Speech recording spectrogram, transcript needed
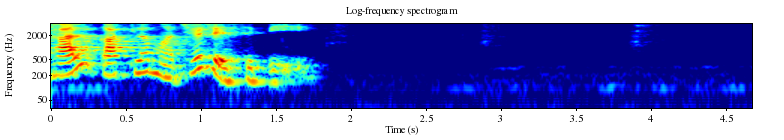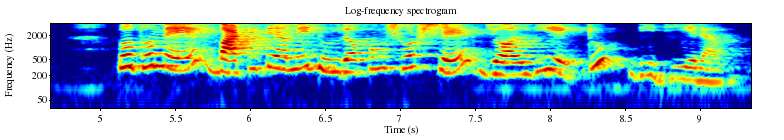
ঝাল কাতলা মাছের রেসিপি প্রথমে বাটিতে আমি দুই রকম সর্ষে জল দিয়ে একটু ভিজিয়ে রাখব।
